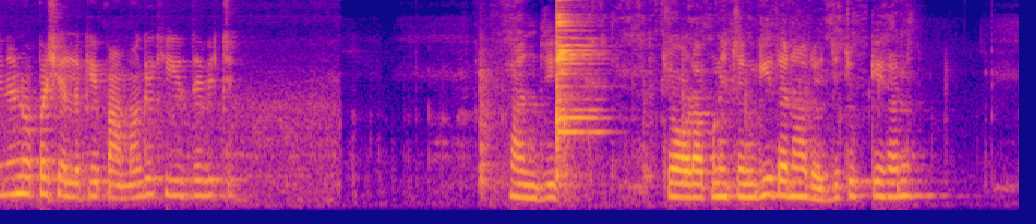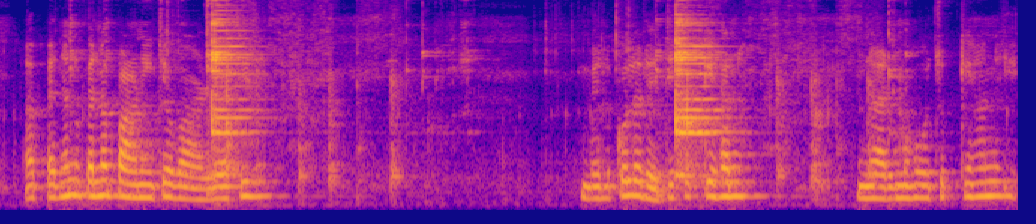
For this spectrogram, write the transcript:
ਇਹਨਾਂ ਨੂੰ ਆਪਾਂ ਛਿੱਲ ਕੇ ਪਾਵਾਂਗੇ ਖੀਰ ਦੇ ਵਿੱਚ। ਹਾਂਜੀ, ਚੌਲ ਆਪਣੇ ਚੰਗੀ ਤਰ੍ਹਾਂ ਰਿੱਝ ਚੁੱਕੇ ਹਨ। ਆਪਾਂ ਇਹਨਾਂ ਨੂੰ ਪਹਿਲਾਂ ਪਾਣੀ 'ਚ ਉਬਾਲ ਲਿਆ ਸੀ। ਜੀ ਬਿਲਕੁਲ ਰਿੱਝ ਚੁੱਕੇ ਹਨ। ਨਰਮ ਹੋ ਚੁੱਕੇ ਹਨ ਜੀ।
